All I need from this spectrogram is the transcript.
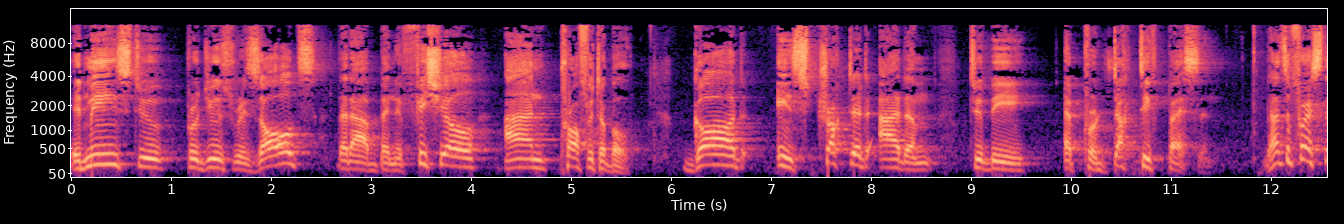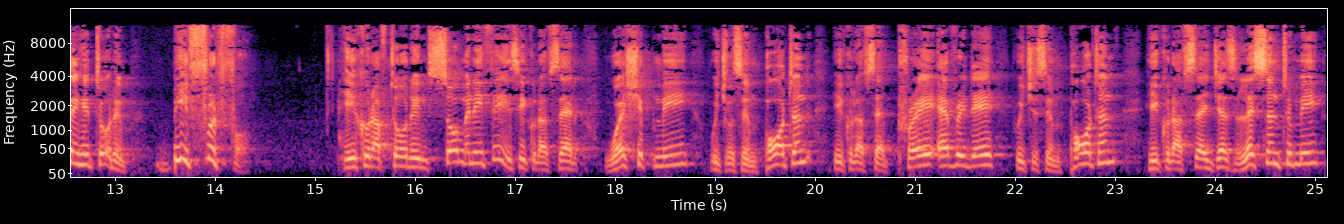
It means to produce results that are beneficial and profitable. God instructed Adam to be a productive person. That's the first thing he told him. Be fruitful. He could have told him so many things. He could have said, worship me, which was important. He could have said, pray every day, which is important. He could have said, just listen to me,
